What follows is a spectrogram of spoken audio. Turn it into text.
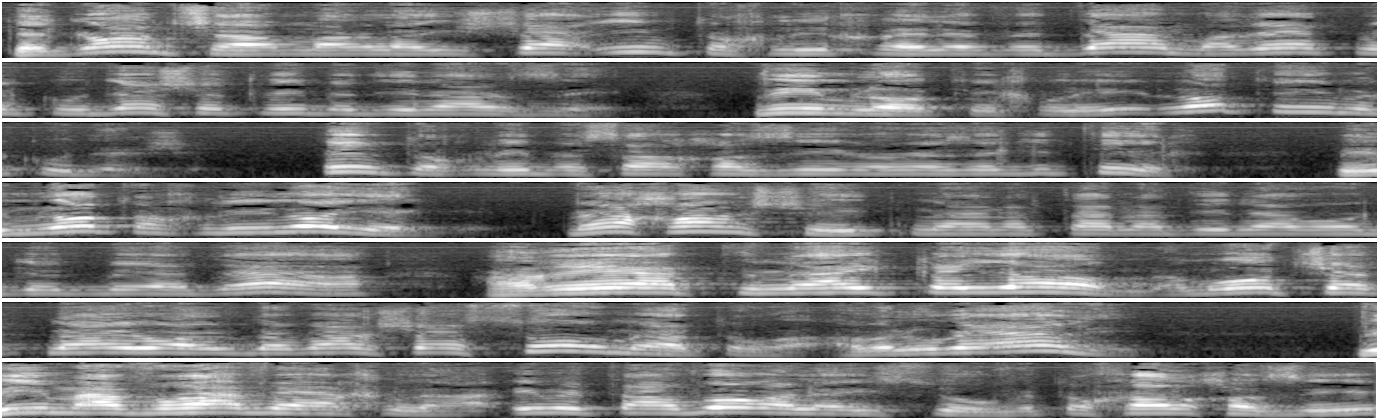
כגון שאמר לאישה, אם תאכלי חלב ודם, הרי את מקודשת לי בדינר זה. ואם לא תאכלי, לא תהיי מקודשת. אם תאכלי בשר חזיר, הרי זה גיתיך. ואם לא תאכלי לא יהיה גט. ואחר שהתנה נתן הדין הרוג גט בידה, הרי התנאי קיים, למרות שהתנאי הוא על דבר שאסור מהתורה, אבל הוא ריאלי. ואם עברה ואכלה, אם היא תעבור על האיסור ותאכל חזיר,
